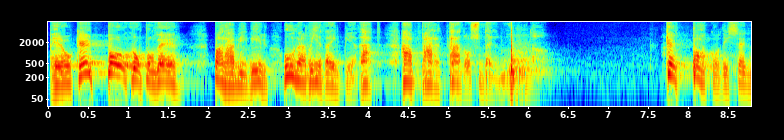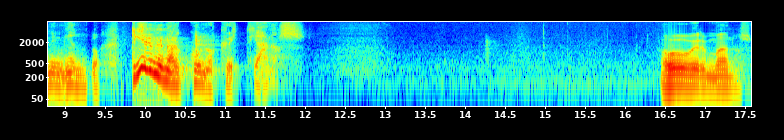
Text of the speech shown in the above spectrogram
pero qué poco poder para vivir una vida de piedad apartados del mundo. Qué poco discernimiento tienen algunos cristianos. Oh hermanos,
